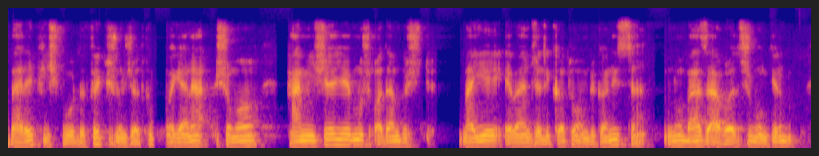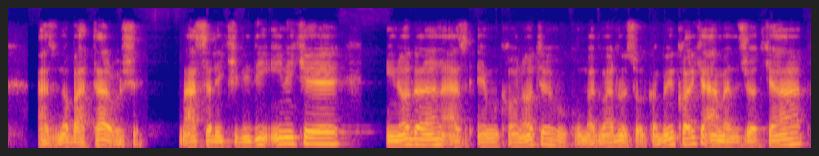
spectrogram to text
برای پیشبرد فکرشون ایجاد کنن. وگرنه شما همیشه یه مش آدم داشت من یه اونجلیکا تو آمریکا نیستن اونا بعض عقایدشون ممکن از اینا بدتر باشه. مسئله کلیدی اینه که اینا دارن از امکانات حکومت مردم استفاده کنن ببین کاری که احمد کرد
